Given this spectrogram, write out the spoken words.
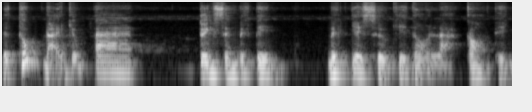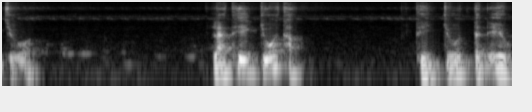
để thúc đẩy chúng ta tuyên xưng đức tin. Đức Giêsu Kitô là con Thiên Chúa. Là Thiên Chúa thật. Thiên Chúa tình yêu.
